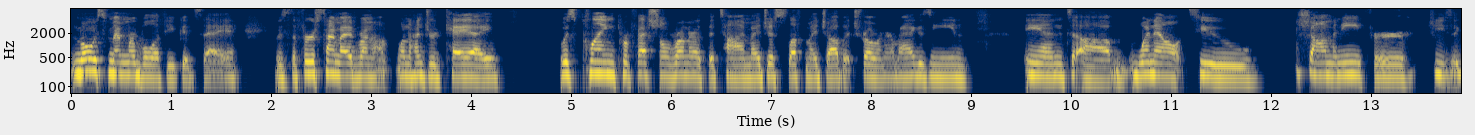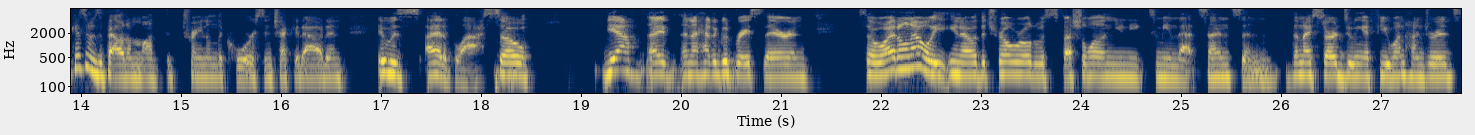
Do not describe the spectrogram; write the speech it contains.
most memorable if you could say. It was the first time I had run a 100K. I was playing professional runner at the time. I just left my job at Trail Runner magazine and um, went out to Chamonix for geez, I guess it was about a month to train on the course and check it out. And it was I had a blast. So yeah, I, and I had a good race there. And so I don't know, you know, the trail world was special and unique to me in that sense. And then I started doing a few 100s.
